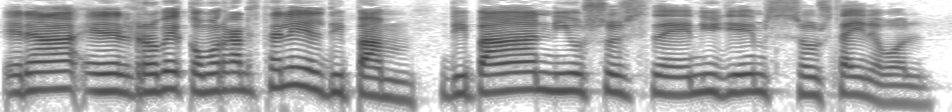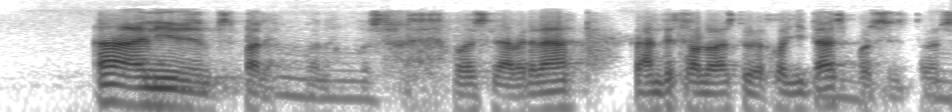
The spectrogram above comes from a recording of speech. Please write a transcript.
Era el Robeco Morgan Stanley y el Dipan. Dipan New, New James Sustainable. Ah, New James, vale. Bueno, pues, pues la verdad, antes hablabas tú de joyitas, pues estos,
